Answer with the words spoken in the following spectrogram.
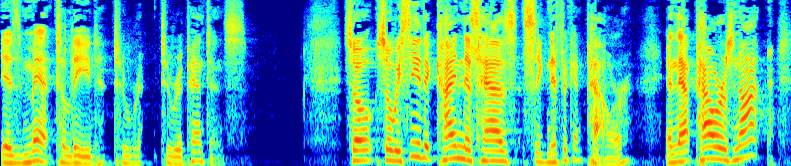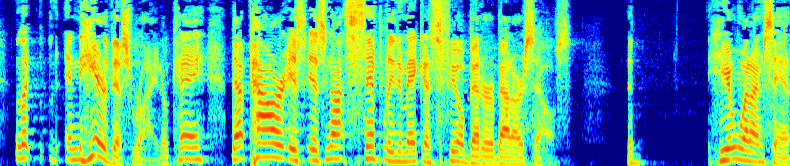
is meant to lead to, to repentance? So, so we see that kindness has significant power, and that power is not, look, and hear this right, okay? That power is, is not simply to make us feel better about ourselves uh, hear what I'm saying.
